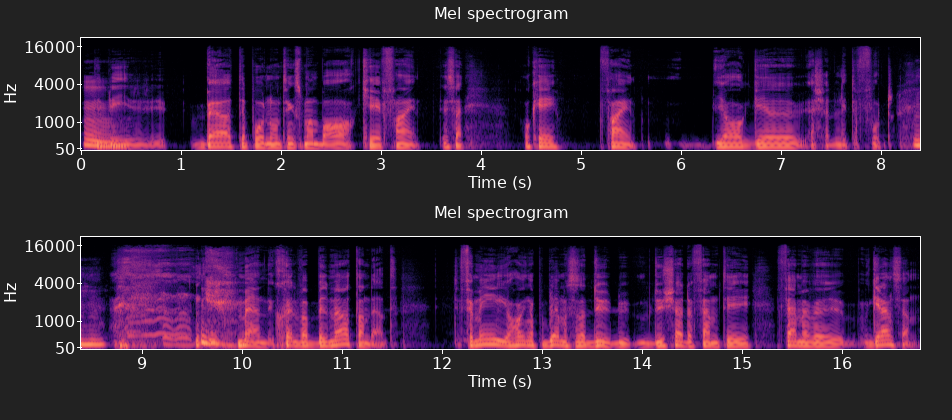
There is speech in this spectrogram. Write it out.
det blir böter på någonting som man bara, okej fine. Det är så här, okej, fine. Jag, eh, jag körde lite fort. Men själva bemötandet. För mig, jag har inga problem med att säga du, du, du körde 55 över gränsen.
